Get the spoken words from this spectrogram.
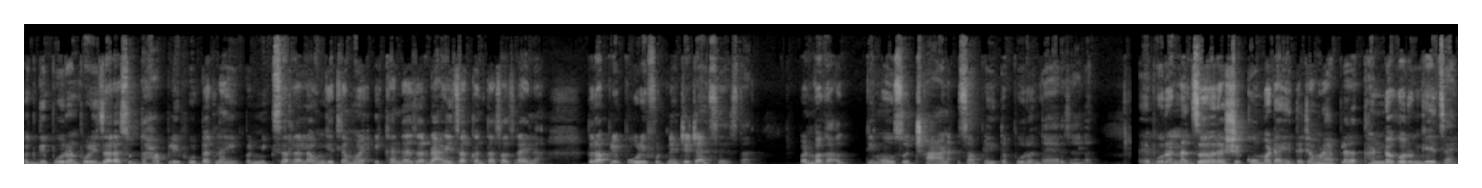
अगदी पुरणपोळी जरासुद्धा आपली फुटत नाही पण मिक्सरला लावून घेतल्यामुळे एखाद्या जर डाळीचा कण तसाच राहिला तर आपली पोळी फुटण्याचे चान्सेस असतात. पण बघा अगदी मौसू छान असं आपल्या इथं पुरण तयार झालं. हे पुरण ना जर अशी कोमट आहे त्याच्यामुळे आपल्याला थंड करून घ्यायचं आहे.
